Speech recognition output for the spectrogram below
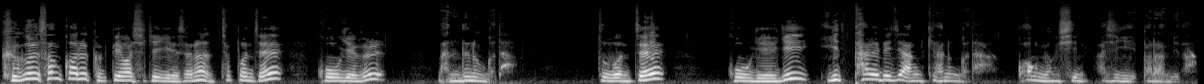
그걸 성과를 극대화시키기 위해서는 첫 번째 고객을 만드는 거다. 두 번째 고객이 이탈되지 않게 하는 거다. 꼭 명심하시기 바랍니다.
